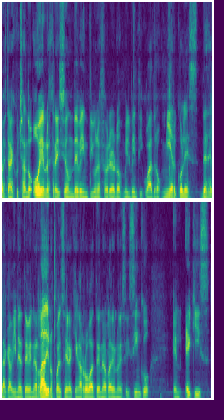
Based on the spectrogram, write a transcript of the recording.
Nos están escuchando hoy en nuestra edición de 21 de febrero de 2024, miércoles, desde la cabina de TVN Radio. Nos pueden seguir aquí en arroba TVN Radio 965, en X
